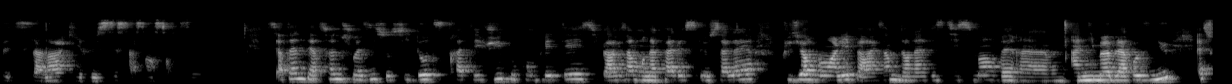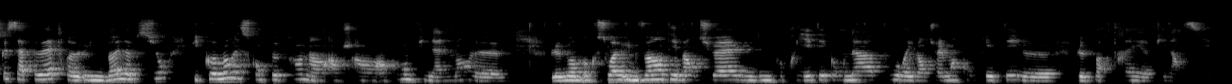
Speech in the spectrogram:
petits salaires qui réussissent à s'en sortir. Certaines personnes choisissent aussi d'autres stratégies pour compléter. Si par exemple on n'a pas le, salaire, plusieurs vont aller par exemple dans l'investissement vers un, immeuble à revenu. Est-ce que ça peut être une bonne option? Puis comment est-ce qu'on peut prendre en, compte finalement le, moment, soit une vente éventuelle d'une propriété qu'on a pour éventuellement compléter le, portrait financier?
